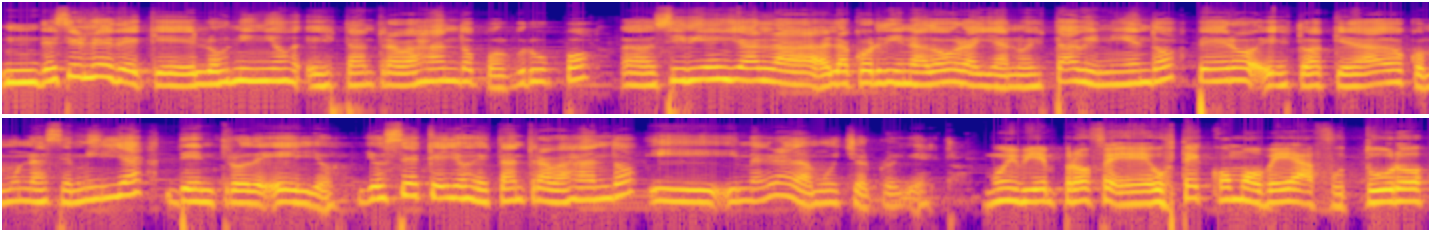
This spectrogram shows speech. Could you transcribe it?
Decirles de que los niños están trabajando por grupo, uh, si bien ya la, coordinadora ya no está viniendo, pero esto ha quedado como una semilla dentro de ellos. Yo sé que ellos están trabajando y me agrada mucho el proyecto. Muy bien, profe. Eh, ¿Usted cómo ve a futuro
